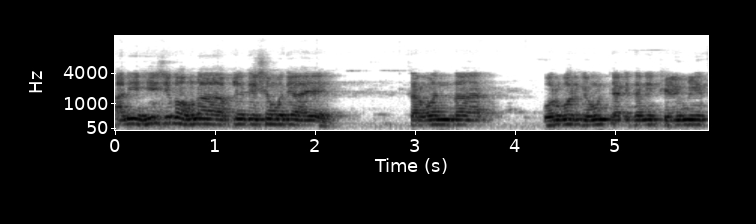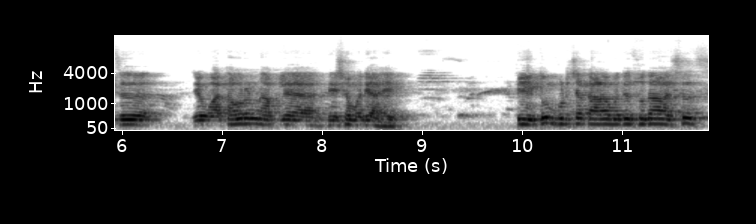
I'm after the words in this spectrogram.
आणि ही जी भावना आपल्या देशामध्ये आहे सर्वांना बरोबर घेऊन त्या ठिकाणी खेळीमेळीचं जे वातावरण आपल्या देशामध्ये आहे ते इथून पुढच्या काळामध्ये सुद्धा असंच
